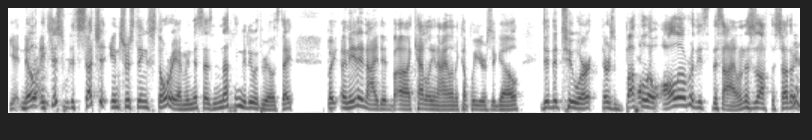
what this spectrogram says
Yeah, no, Right. it's just it's such an interesting story. I mean, this has nothing to do with real estate, but Anita and I did uh, Catalina Island a couple years ago. Did the tour. There's buffalo all over this this island. This is off the southern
